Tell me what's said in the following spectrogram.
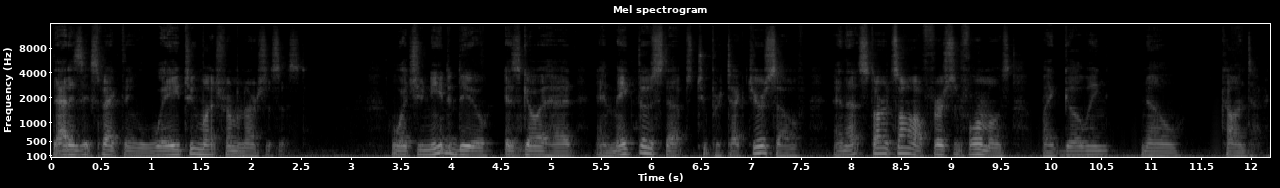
That is expecting way too much from a narcissist. What you need to do is go ahead and make those steps to protect yourself. And that starts off, first and foremost, by going no contact.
